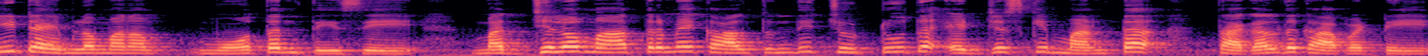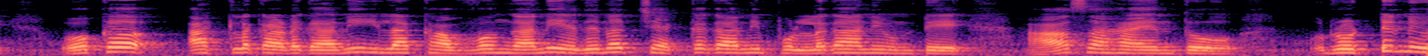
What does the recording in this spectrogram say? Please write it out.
ఈ టైంలో మనం మూతను తీసి మధ్యలో మాత్రమే కాలుతుంది. చుట్టూతో ఎడ్జెస్కి మంట తగలదు కాబట్టి ఒక అట్ల కాడ కానీ ఇలా కవ్వం కానీ ఏదైనా చెక్క కానీ పుల్ల కానీ ఉంటే ఆ సహాయంతో రొట్టెను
